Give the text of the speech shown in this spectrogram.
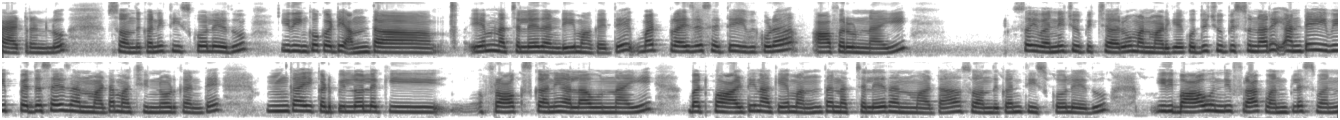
ప్యాటర్న్లో. సో అందుకని తీసుకోలేదు. ఇది ఇంకొకటి అంత ఏం నచ్చలేదండి మాకైతే. బట్ ప్రైజెస్ అయితే ఇవి కూడా ఆఫర్ ఉన్నాయి. సో ఇవన్నీ చూపించారు. మనం అడిగే కొద్దీ చూపిస్తున్నారు. అంటే ఇవి పెద్ద సైజ్ అనమాట మా చిన్నోడి కంటే. ఇంకా ఇక్కడ పిల్లోళ్ళకి ఫ్రాక్స్ కానీ అలా ఉన్నాయి. బట్ క్వాలిటీ నాకేం అంత నచ్చలేదన్నమాట. సో అందుకని తీసుకోలేదు. ఇది బాగుంది frock one plus one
